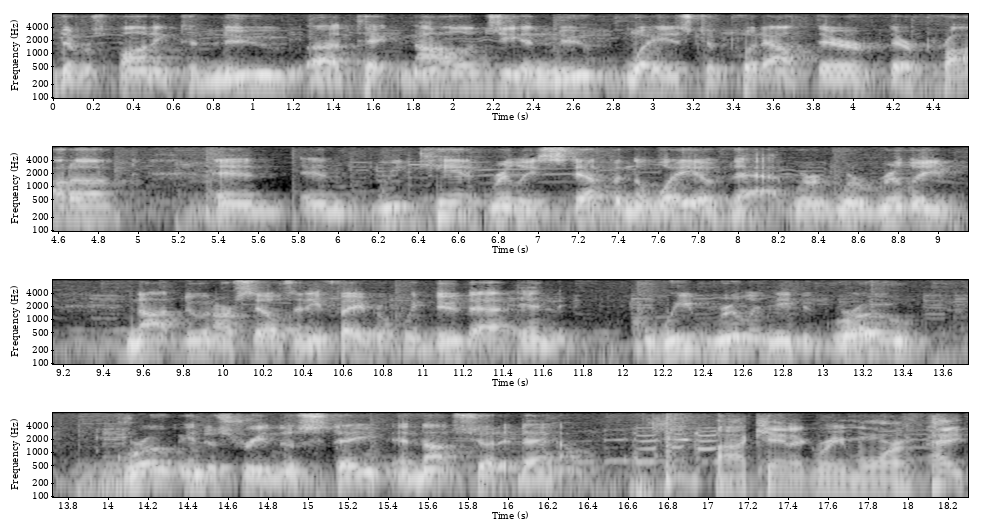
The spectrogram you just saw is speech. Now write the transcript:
they're responding to new uh, technology and new ways to put out their, their product. And, and we can't really step in the way of that. We're, we're really not doing ourselves any favor if we do that. And we really need to grow grow industry in this state and not shut it down. I can't agree more. Hey,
